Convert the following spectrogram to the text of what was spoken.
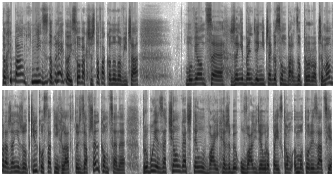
to chyba nic dobrego i słowa Krzysztofa Kononowicza mówiące, że nie będzie niczego, są bardzo prorocze. Mam wrażenie, że od kilku ostatnich lat ktoś za wszelką cenę próbuje zaciągać tę wajchę, żeby uwalić europejską motoryzację.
